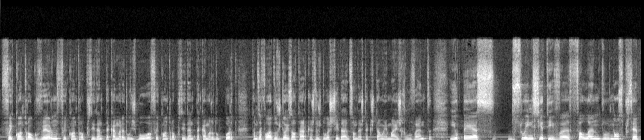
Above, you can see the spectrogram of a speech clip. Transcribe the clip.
Foi contra o governo, foi contra o presidente da Câmara de Lisboa, foi contra o presidente da Câmara do Porto Estamos a falar dos dois autarcas das duas cidades onde esta questão é mais relevante. E o PS, de sua iniciativa, falando não se percebe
